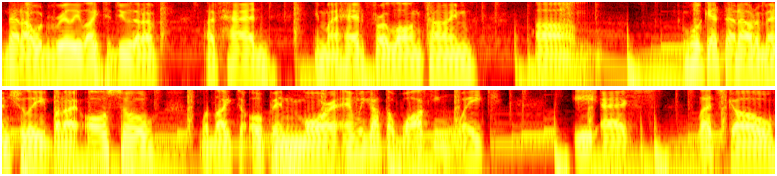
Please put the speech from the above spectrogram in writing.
that I would really like to do that I've I've had in my head for a long time. Um, We'll get that out eventually, but I also would like to open more. And we got the Walking Wake EX. Let's go.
